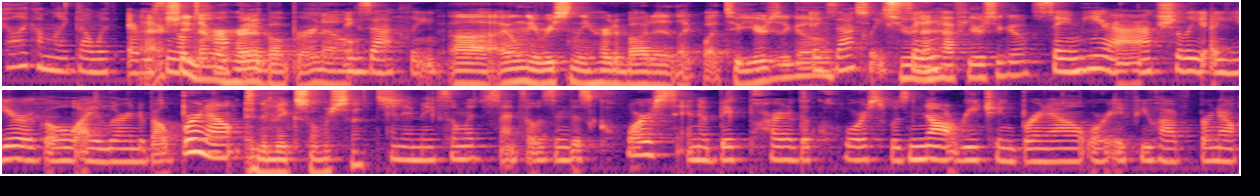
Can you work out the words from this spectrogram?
I feel like I'm like that with every I actually never heard about burnout. Exactly. Uh, I only recently heard about it like what two years ago? Exactly. Two and a half years ago. Same here. Actually, a year ago, I learned about burnout. And it makes so much sense. And it makes so much sense. I was in this course, and a big part of the course was not reaching burnout, or if you have burnout,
